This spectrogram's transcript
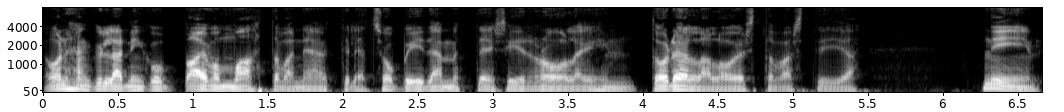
onhan kyllä niin kuin aivan mahtava näyttelijä, että sopii tämmöisiin rooleihin todella loistavasti. Ja niin,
